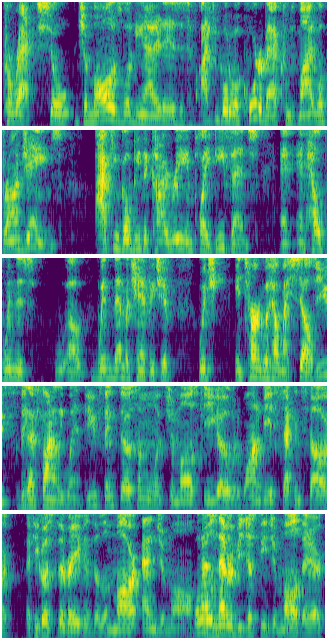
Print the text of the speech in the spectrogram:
correct. So Jamal is looking at it as, is if I can go to a quarterback who's my LeBron James, I can go be the Kyrie and play defense, and and help win this uh, win them a championship, which in turn would help myself you because I'd finally win. Do you think though someone with Jamal's ego would want to be a second star if he goes to the Ravens, a Lamar and Jamal? Well, it will never be just be Jamal there.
